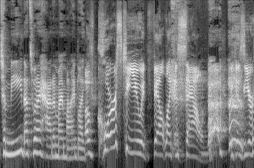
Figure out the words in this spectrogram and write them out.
To me, that's what I had in my mind. Like, Of course, to you, it felt like a sound because you're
